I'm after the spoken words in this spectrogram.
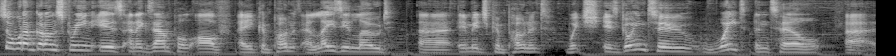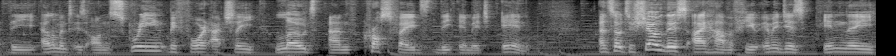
So what I've got on screen is an example of a component, a lazy load uh, image component, which is going to wait until uh, the element is on screen before it actually loads and crossfades the image in. And so to show this, I have a few images in the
